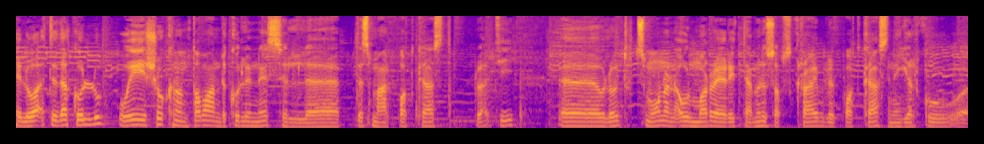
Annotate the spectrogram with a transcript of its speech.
الوقت ده كله. وشكرا طبعا لكل الناس اللي بتسمع البودكاست دلوقتي. أه ولو أنتوا بتسمعونا لأول مرة يا ريت تعملوا subscribe للبودكاست. ان يجيلكوا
